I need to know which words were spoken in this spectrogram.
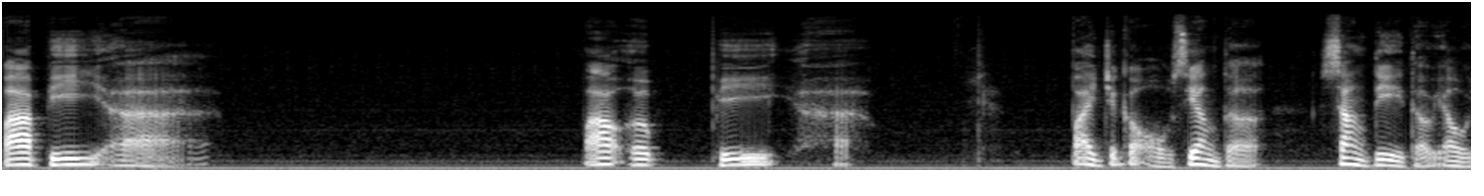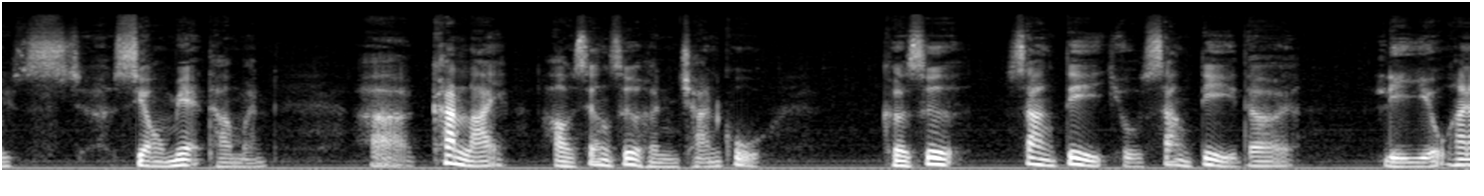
巴比啊。巴尔皮啊，拜这个偶像的上帝都要消灭他们啊！看来好像是很残酷，可是上帝有上帝的理由和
